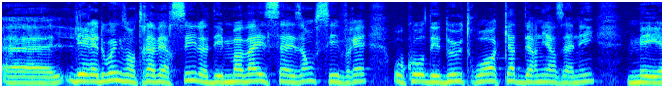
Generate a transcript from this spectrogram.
les Red Wings ont traversé des mauvaises saisons, c'est vrai, au cours des deux, trois, quatre dernières années. Mais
